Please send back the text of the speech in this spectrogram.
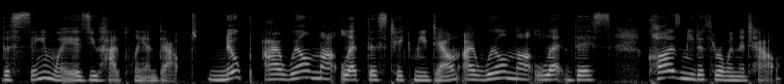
the same way as you had planned out? Nope, I will not let this take me down. I will not let this cause me to throw in the towel.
